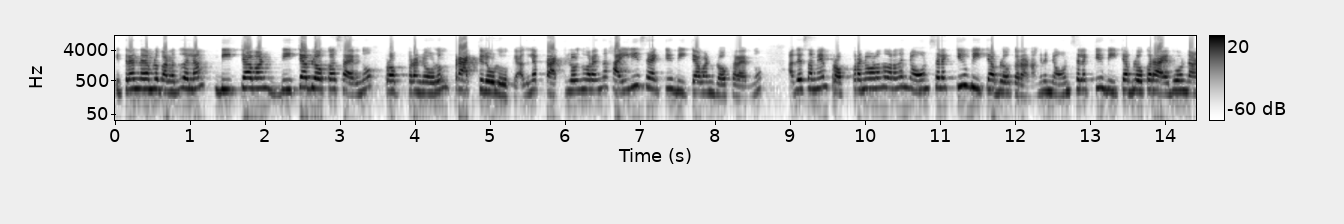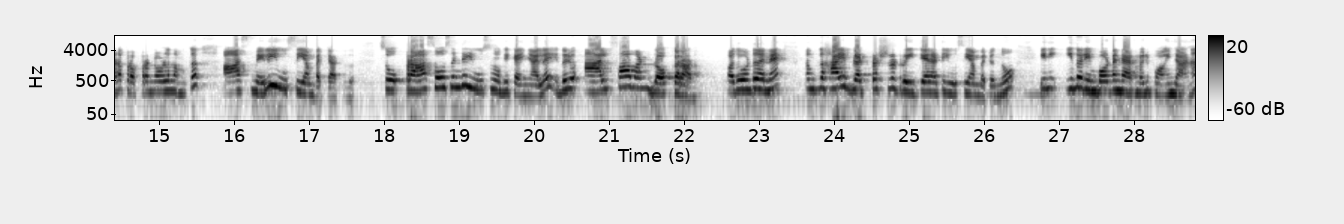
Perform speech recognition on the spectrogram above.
ഇത്രയും നമ്മൾ പറഞ്ഞതെല്ലാം ബീറ്റ വൺ ബീറ്റ ബ്ലോക്കേഴ്സ് ആയിരുന്നു പ്രൊപ്രനോളും പ്രാക്ടിലോളും ഒക്കെ. അതിലെ പ്രാക്ടിലോൾ എന്ന് പറയുന്നത് highly selective beta one blocker ആയിരുന്നു. അതേസമയം പ്രൊപ്രനോൾ എന്ന് പറയുന്നത് നോൺ സെലക്റ്റീവ് ബീറ്റ ബ്ലോക്കർ ആണ്. അങ്ങനെ നോൺ സെലക്റ്റീവ് ബീറ്റ ബ്ലോക്കർ ആയതുകൊണ്ടാണ് പ്രൊപ്രനോൾ നമുക്ക് ആസ്മയിൽ യൂസ് ചെയ്യാൻ പറ്റാത്തത്. സോ പ്രാസോസിന്റെ യൂസ് നോക്കിക്കഴിഞ്ഞാൽ ഇതൊരു ആൽഫ വൺ ബ്ലോക്കർ ആണ്. അതുകൊണ്ട് തന്നെ നമുക്ക് ഹൈ ബ്ലഡ് പ്രഷർ ട്രീറ്റ് ചെയ്യാനായിട്ട് യൂസ് ചെയ്യാൻ പറ്റുന്നു. ഇനി ഇതൊരു ഇമ്പോർട്ടന്റ് ആയിട്ടുള്ള ഒരു പോയിന്റ് ആണ്.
